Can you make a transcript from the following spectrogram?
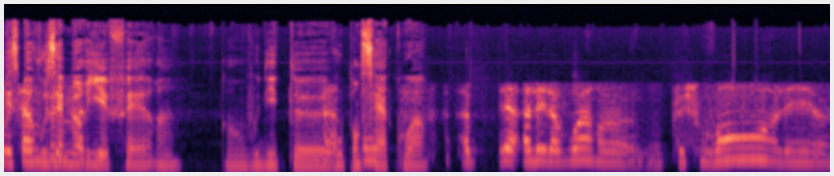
Qu'est-ce que vous aimeriez faire? Quand vous dites, euh, ben, vous pensez à quoi Aller la voir euh, plus souvent, aller, euh,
